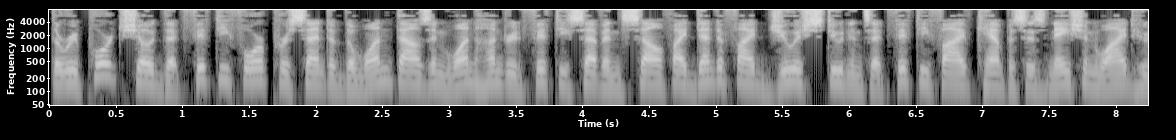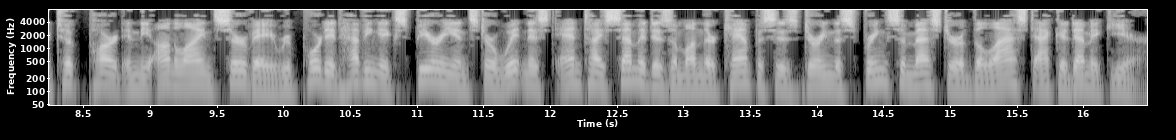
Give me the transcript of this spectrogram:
The report showed that 54% of the 1,157 self-identified Jewish students at 55 campuses nationwide who took part in the online survey reported having experienced or witnessed antisemitism on their campuses during the spring semester of the last academic year.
